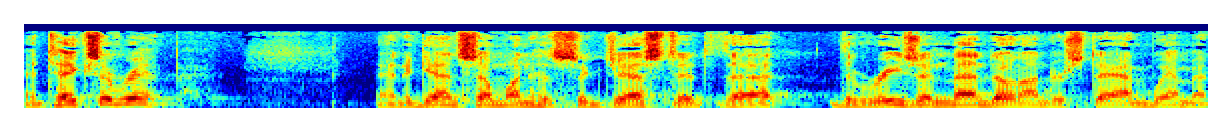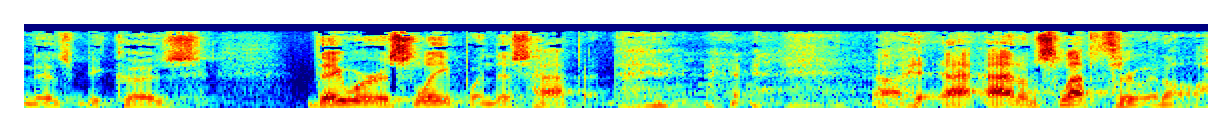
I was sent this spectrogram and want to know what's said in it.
and takes a rib. And again, someone has suggested that the reason men don't understand women is because they were asleep when this happened. uh, Adam slept through it all,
